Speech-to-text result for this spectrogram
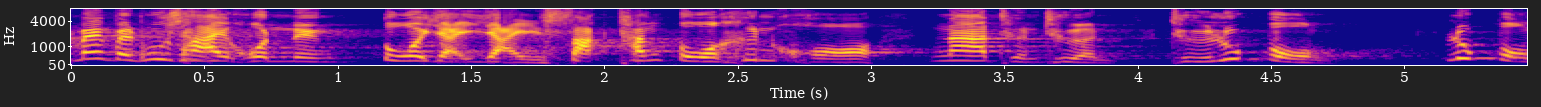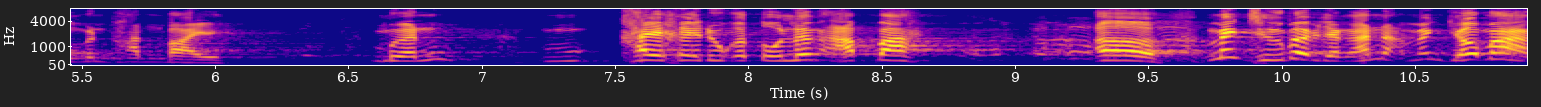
แม่งเป็นผู้ชายคนหนึ่งตัวใหญ่ๆ สักทั้งตัวขึ้นคอ หน้าเถื่อนๆ ถือลูกโป่ง ลูกโป่งเป็นพันใบ เหมือนใครเคยดูการ์ตูนเรื่องอัพปะเออแม่งถือแบบอย่างนั้นอะแม่งเยอะมาก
